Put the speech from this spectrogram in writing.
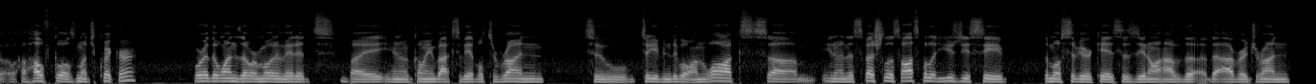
uh, health goals much quicker, were the ones that were motivated by you know going back to be able to run, to to even to go on walks. Um, you know, in the specialist hospital, you usually see the most severe cases. You don't have the the average run,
